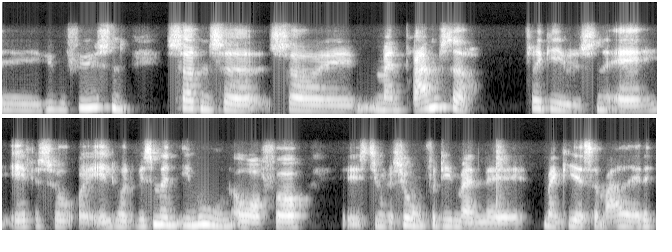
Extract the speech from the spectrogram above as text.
øh, hypofysen, sådan så, så øh, man bremser frigivelsen af FSH og LH. Hvis man er immun over for øh, stimulation, fordi man, øh, man giver så meget af det.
